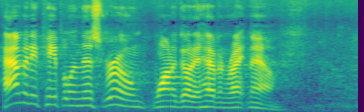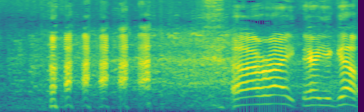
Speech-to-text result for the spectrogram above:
How many people in this room want to go to heaven right now? All right, there you go.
